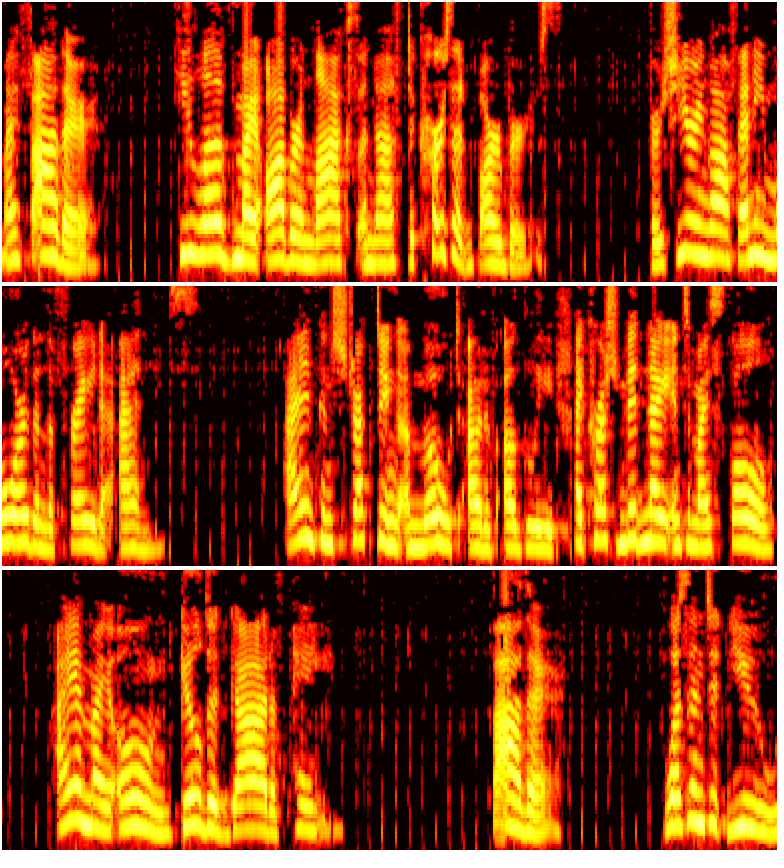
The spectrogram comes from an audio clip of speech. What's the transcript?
My father, he loved my auburn locks enough to curse at barbers for shearing off any more than the frayed ends. I am constructing a moat out of ugly. I crush midnight into my skull. I am my own gilded god of pain. Father, wasn't it you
